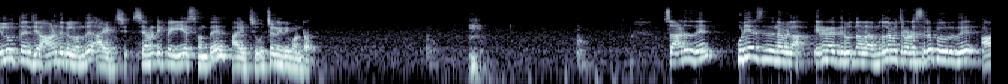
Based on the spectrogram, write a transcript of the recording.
எழுபத்தஞ்சு ஆண்டுகள் வந்து ஆயிடுச்சு. 75 ஃபைவ் இயர்ஸ் வந்து ஆயிடுச்சு உச்சநீதிமன்றம் ஸோ அடுத்தது குடியரசு தின விழா. இரண்டாயிரத்தி இருபத்தி நாலு முதலமைச்சரோட சிறப்பு விருது ஆ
